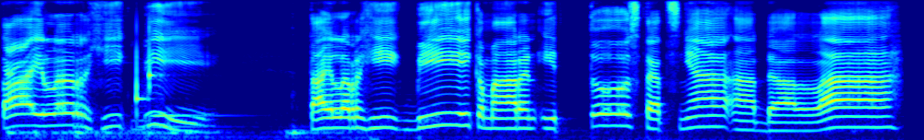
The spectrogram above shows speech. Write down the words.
Tyler Higby. Tyler Higby kemarin itu statsnya adalah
